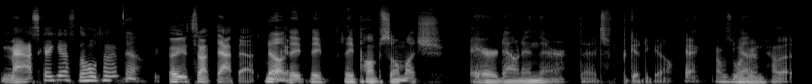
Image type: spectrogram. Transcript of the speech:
mask, I guess, the whole time? No. Uh, It's not that bad. No, okay. they they they pump so much air down in there that it's good to go. okay. I was Yeah. wondering how that.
